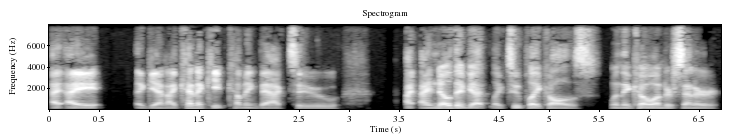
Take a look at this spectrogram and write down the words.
I, I again I kind of keep coming back to I, I know they've got like two play calls when they go under center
